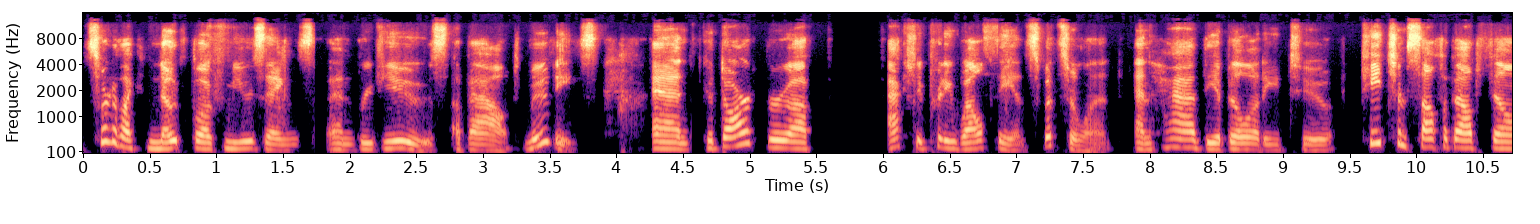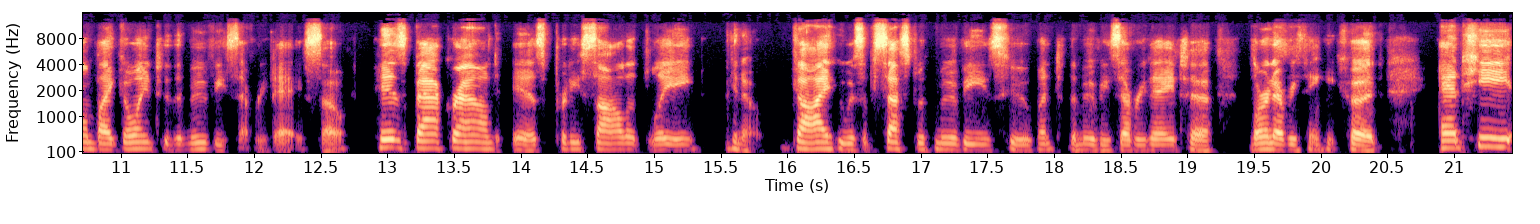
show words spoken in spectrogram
sort of like notebook musings and reviews about movies. And Godard grew up actually pretty wealthy in Switzerland and had the ability to teach himself about film by going to the movies every day. So his background is pretty solidly, you know, guy who was obsessed with movies, who went to the movies every day to learn everything he could. And he,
